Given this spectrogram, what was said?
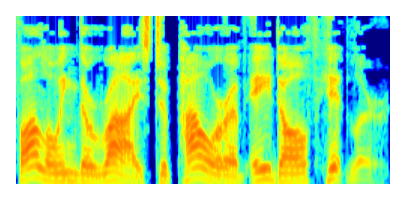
following the rise to power of Adolf Hitler,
